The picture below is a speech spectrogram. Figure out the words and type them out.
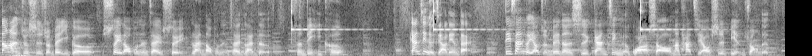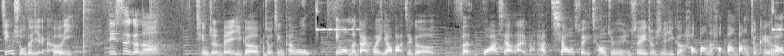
当然就是准备一个碎到不能再碎、烂到不能再烂的粉饼一颗，干净的夹链袋。第三个要准备的是干净的刮勺，那它只要是扁状的、金属的也可以。第四个呢，请准备一个酒精喷雾，因为我们待会要把这个粉刮下来，把它敲碎、敲均匀，所以就是一个好棒的好棒棒就可以了。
